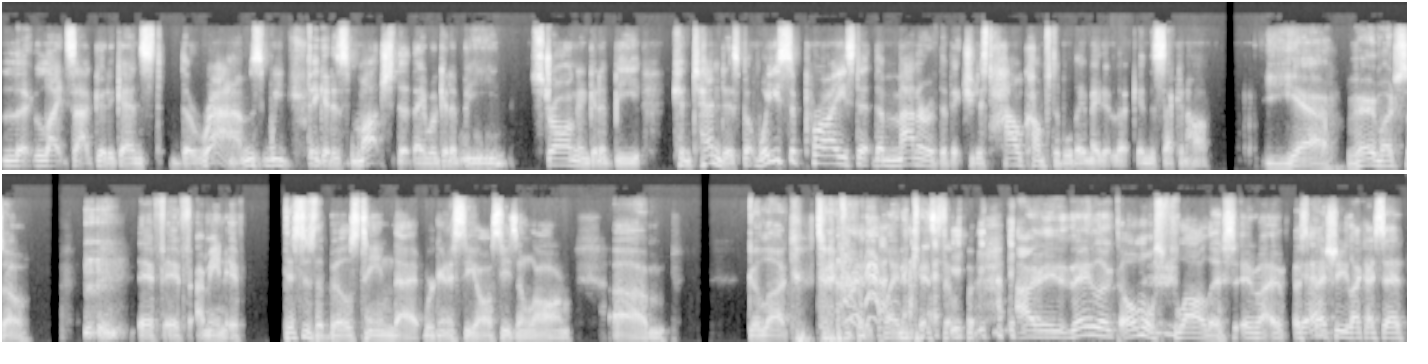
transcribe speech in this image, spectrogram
look lights out good against the Rams. We figured as much that they were going to be strong and going to be contenders. But were you surprised at the manner of the victory, just how comfortable they made it look in the second half? Yeah, very much so. if if I mean if this is the Bills team that we're going to see all season long, um, good luck to everybody playing against them. I mean, they looked almost flawless, my, especially like I said,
